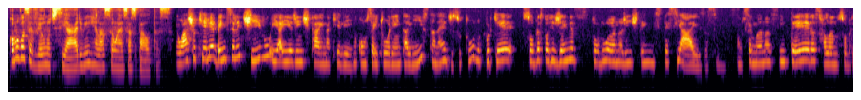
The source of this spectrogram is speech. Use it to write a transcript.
Como você vê o noticiário em relação a essas pautas? Eu acho que ele é bem seletivo e aí a gente cai naquele no conceito orientalista, né, disso tudo, porque sobre as Torres Gêmeas todo ano a gente tem especiais assim. São semanas inteiras falando sobre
